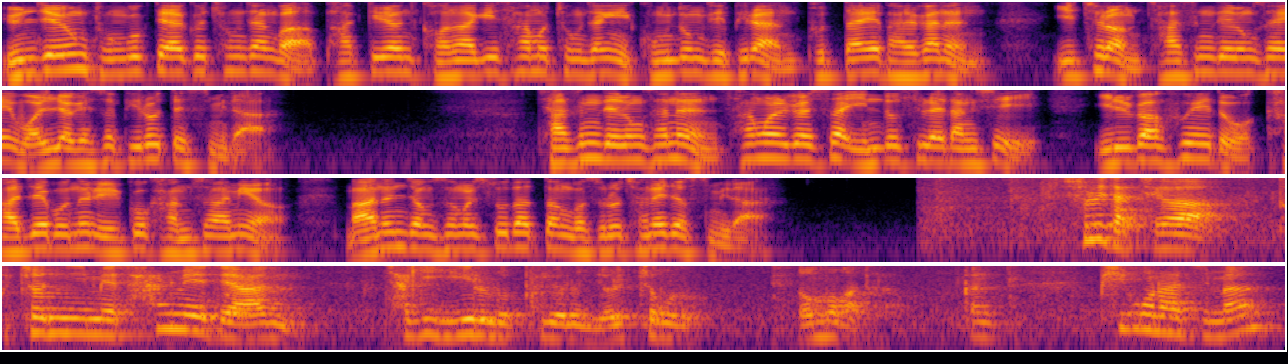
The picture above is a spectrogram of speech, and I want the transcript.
윤재웅 동국대학교 총장과 박기련 건학이 사무총장이 공동 제필한 붓다의 발간은 이처럼 자승대종사의 원력에서 비롯됐습니다. 자승대종사는 상월결사 인도순례 당시 일과 후에도 가제본을 읽고 감수하며 많은 정성을 쏟았던 것으로 전해졌습니다. 순례 자체가 부처님의 삶에 대한 자기 이해를 높이려는 열정으로 넘어가더라고요. 그러니까 피곤하지만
